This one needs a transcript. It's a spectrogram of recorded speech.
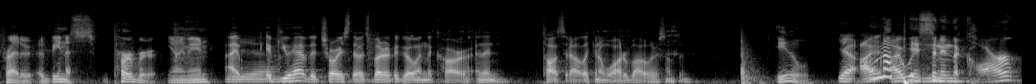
predator, uh, being a s- pervert. You know what I mean? I, Yeah. if you have the choice though, it's better to go in the car and then toss it out like in a water bottle or something. Ew. Yeah, I, I'm not I would pissing in the car.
